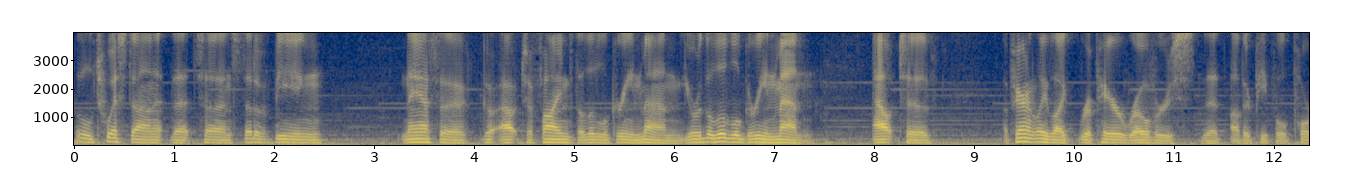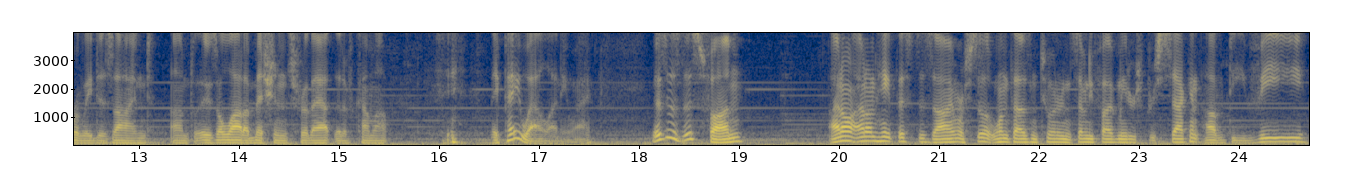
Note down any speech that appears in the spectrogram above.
little twist on it that uh, instead of being NASA go out to find the little green men, you're the little green men out to apparently like repair rovers that other people poorly designed. Um, there's a lot of missions for that that have come up. they pay well anyway. This is this fun. I don't I don't hate this design. We're still at 1,275 meters per second of DV.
